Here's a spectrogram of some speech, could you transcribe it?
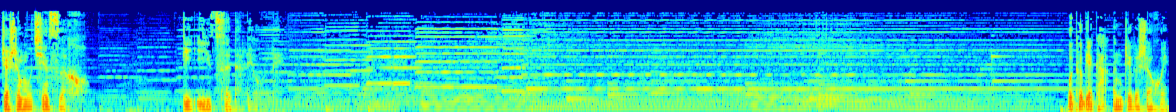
这是母亲死后第一次的流泪。我特别感恩这个社会。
